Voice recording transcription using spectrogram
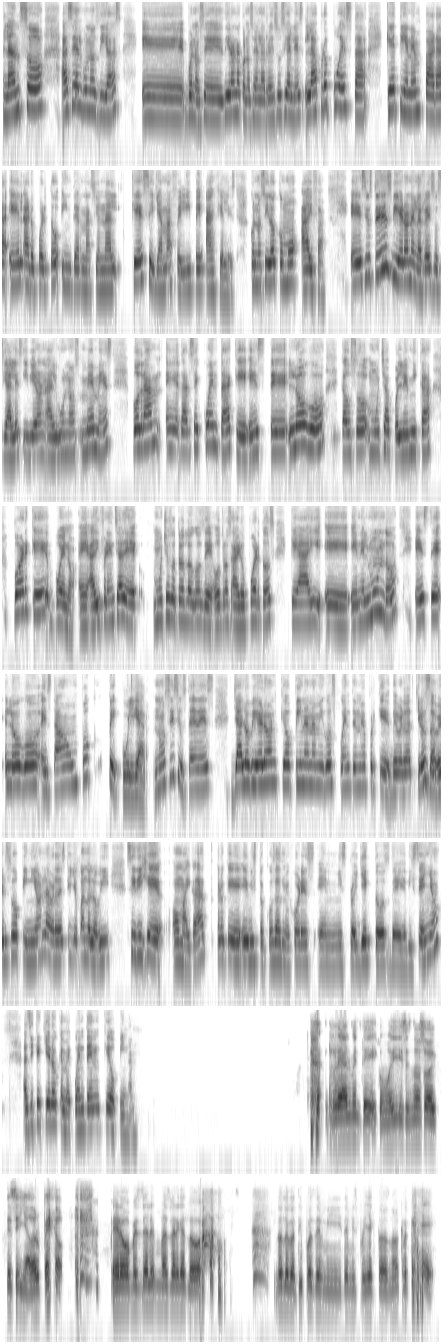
lanzó hace algunos días eh, bueno, se dieron a conocer en las redes sociales la propuesta que tienen para el aeropuerto internacional que se llama Felipe Ángeles, conocido como AIFA. Eh, si ustedes vieron en las redes sociales y vieron algunos memes, podrán eh, darse cuenta que este logo causó mucha polémica porque, bueno, a diferencia de muchos otros logos de otros aeropuertos que hay eh, en el mundo, este logo está un poco peculiar. No sé si ustedes ya lo vieron, qué opinan amigos, cuéntenme porque de verdad quiero saber su opinión. La verdad es que yo cuando lo vi sí dije, oh my god, creo que he visto cosas mejores en mis proyectos de diseño, así que quiero que me cuenten qué opinan. realmente, como dices, no soy diseñador, pero, pero me salen más vergas los logotipos de, mi, de mis proyectos, ¿no? Creo que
